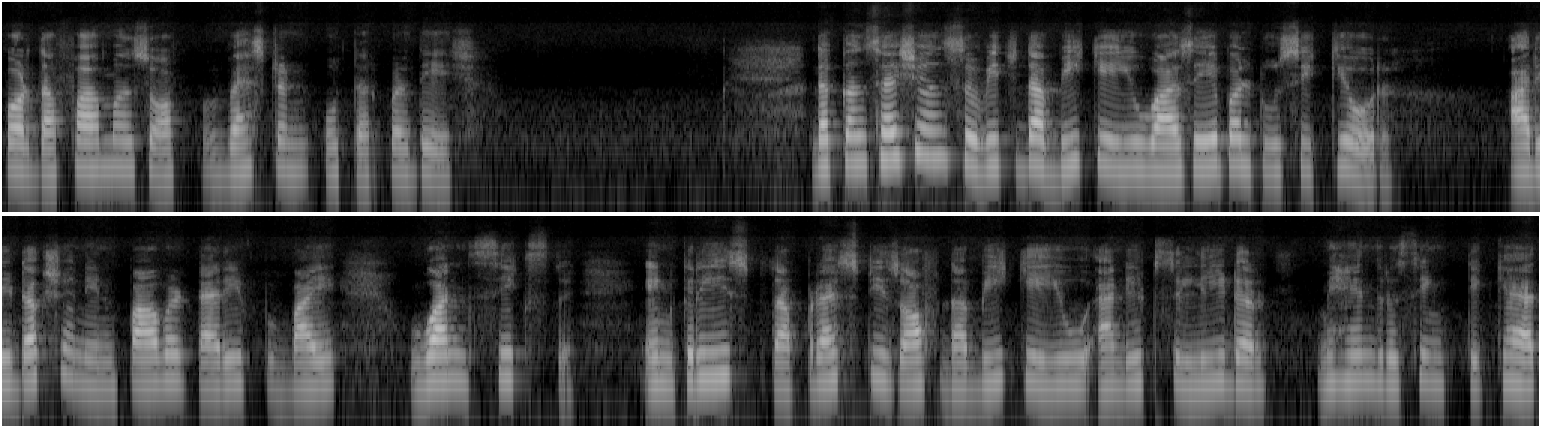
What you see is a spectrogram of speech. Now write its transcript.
for the farmers of western Uttar Pradesh. The concessions which the BKU was able to secure, a reduction in power tariff by one sixth, increased the prestige of the BKU and its leader Mahendra Singh Tikait,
